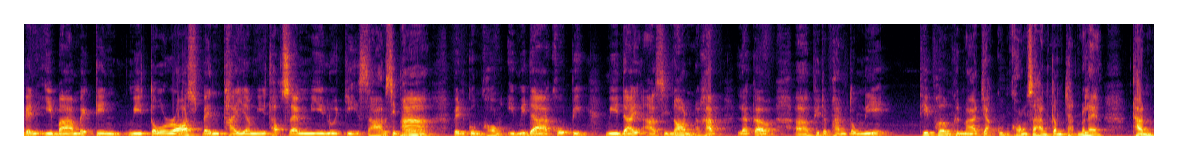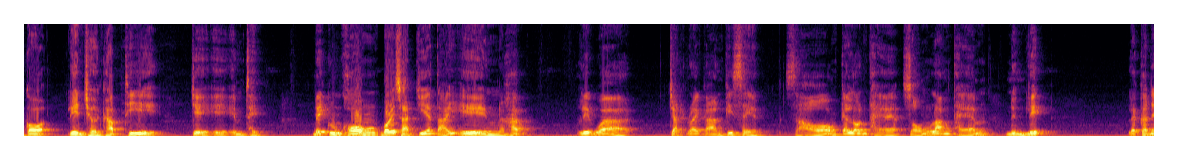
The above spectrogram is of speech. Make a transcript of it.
เป็นอีบาเมกติน มีโตรอส เป็นไทยามีท็อกแซม มีลูจิ 35 เป็นกลุ่มของอิมิดาโคปิก มีไดอาซินอลนะครับ แล้วก็ผลิตภัณฑ์ตรงนี้ที่เพิ่มขึ้นมาจากกลุ่มของสารกำจัดแมลง ท่านก็เรียนเชิญครับที่ JAM Tech ในกลุ่มของบริษัทเจียไตเองนะครับ เรียกว่าจัดรายการพิเศษ 2 แกลลอนแถม2ลังแถม 1 ลิตร และก็ใน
